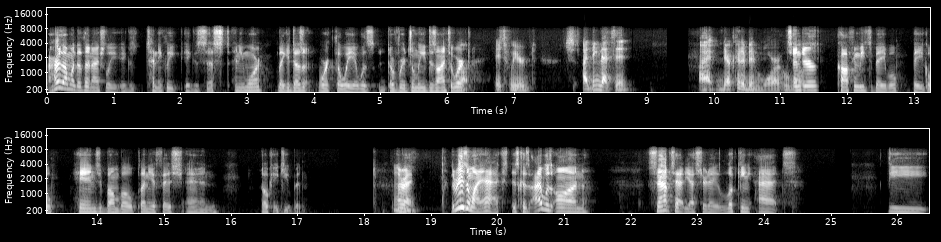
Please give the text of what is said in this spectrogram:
I heard that one doesn't actually ex- technically exist anymore. Like it doesn't work the way it was originally designed to work. Uh, It's weird. I think that's it. I there could have been more. Who Tinder, knows? Coffee Meets Bagel, Bagel, Hinge, Bumble, Plenty of Fish, and OK Cupid. All right. The reason why I asked is because I was on Snapchat yesterday looking at the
